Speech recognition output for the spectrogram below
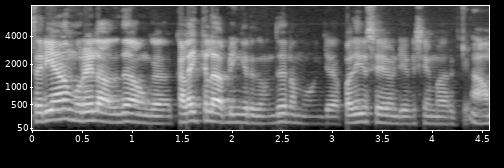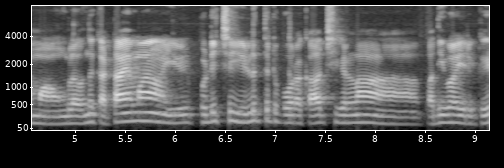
சரியான முறையில வந்து அவங்க கலைக்கல அப்படிங்கிறது வந்து நம்ம இங்க பதிவு செய்ய வேண்டிய விஷயமா இருக்கு. ஆமா அவங்கள வந்து கட்டாயமா இழு- பிடிச்சு இழுத்துட்டு போற காட்சிகள்லாம் பதிவாயிருக்கு.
